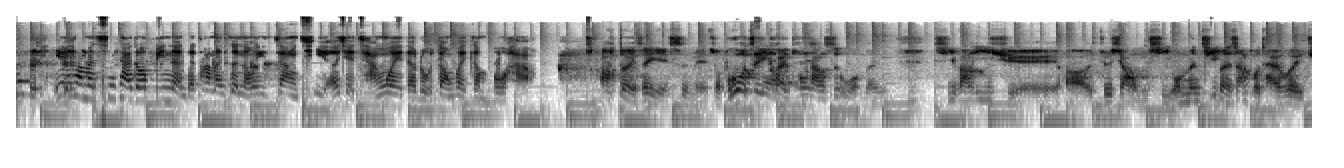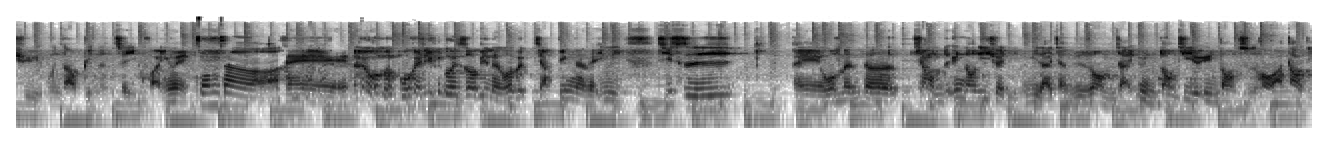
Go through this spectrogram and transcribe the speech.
因为他们吃太多冰冷的，他们更容易胀气，而且肠胃的蠕动会更不好。啊，对，这也是没错。不过这一块通常是我们西方医学，呃，就像我们西，我们基本上不太会去问到病人这一块，因为真的，哎，我们不会去问说病人会不会讲冰冷的，因为其实，哎，我们的像我们的运动医学领域来讲，就是说我们在运动、继续运动之后啊，到底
